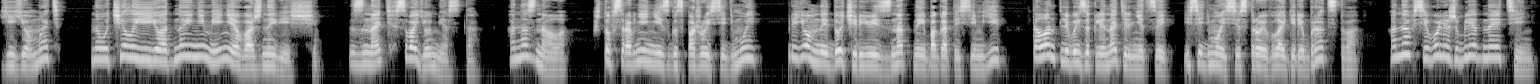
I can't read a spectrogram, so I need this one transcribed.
ее мать научила ее одной не менее важной вещи – знать свое место. Она знала, что в сравнении с госпожой седьмой приемной дочерью из знатной и богатой семьи, талантливой заклинательницей и седьмой сестрой в лагере братства, она всего лишь бледная тень,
